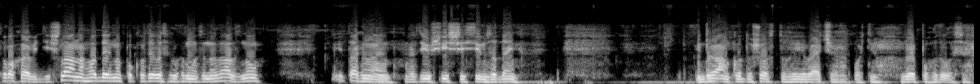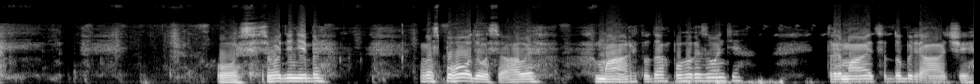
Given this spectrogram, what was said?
трохи відійшла на годину, покрутилася, повернулася назад, знов. І так знаємо, разів 6-7 за день. Від ранку до 6 вечора потім випогодилося. Ось, сьогодні ніби розпогодилося, але хмари туди по горизонті тримаються добрячі.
